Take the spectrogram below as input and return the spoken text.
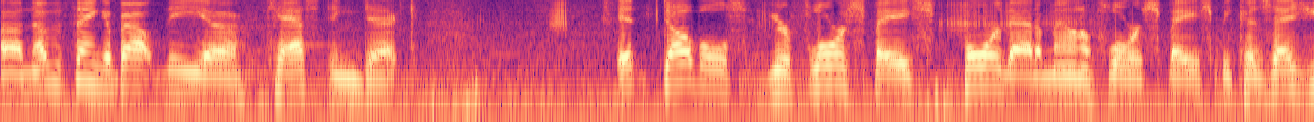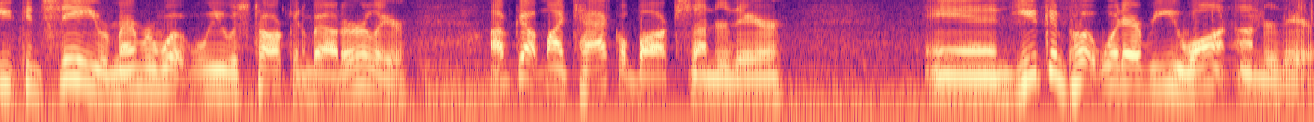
another thing about the uh, casting deck, it doubles your floor space for that amount of floor space because as you can see remember what we was talking about earlier? I've got my tackle box under there and you can put whatever you want under there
